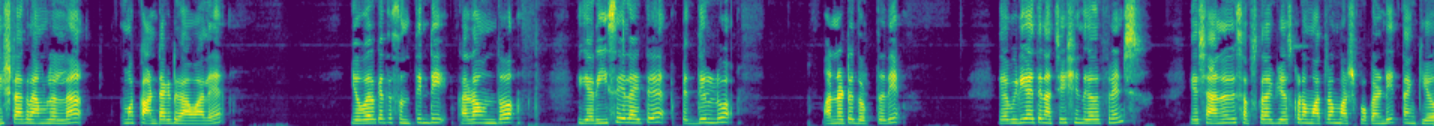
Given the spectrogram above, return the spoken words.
ఇన్స్టాగ్రామ్లలో మాకు కాంటాక్ట్ కావాలి. ఎవరికైతే సొంతింటి కళ ఉందో ఇక రీసేల్ అయితే పెద్దిళ్ళు అన్నట్టు దొరుకుతుంది. ఇక వీడియో అయితే నచ్చేసింది కదా ఫ్రెండ్స్. ఇక ఛానల్ని సబ్స్క్రైబ్ చేసుకోవడం మాత్రం మర్చిపోకండి. Thank you.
